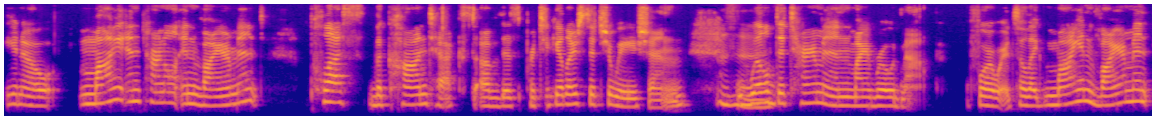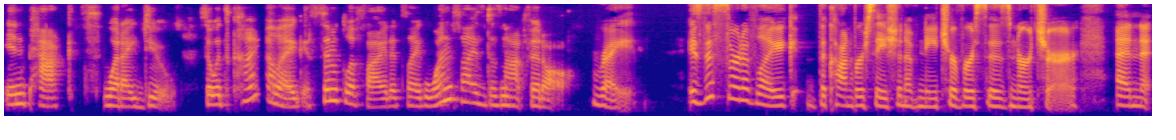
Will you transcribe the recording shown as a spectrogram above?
you know, my internal environment plus the context of this particular situation mm-hmm. will determine my roadmap forward. So, like, my environment impacts what I do. So it's kind of like simplified. It's like one size does not fit all. Right. Is this sort of like the conversation of nature versus nurture? And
